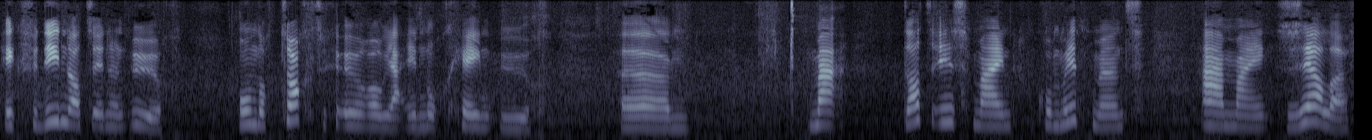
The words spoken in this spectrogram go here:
Ik verdien dat in een uur. 180 euro, ja, in nog geen uur. Um, maar dat is mijn commitment aan mijzelf.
